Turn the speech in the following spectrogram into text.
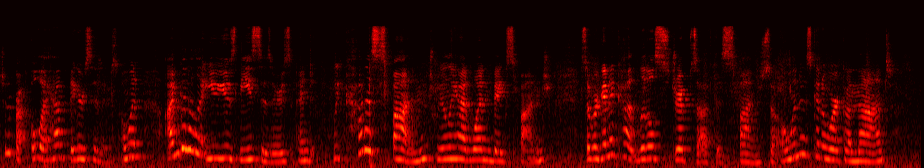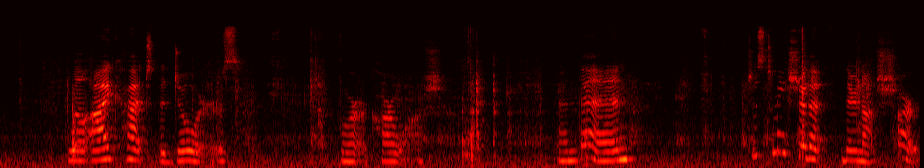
should have brought, oh, I have bigger scissors. Owen, I'm gonna let you use these scissors and we cut a sponge. We only had one big sponge. So we're gonna cut little strips off this sponge. So Owen is gonna work on that. Well, I cut the doors for our car wash. And then, just to make sure that they're not sharp,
